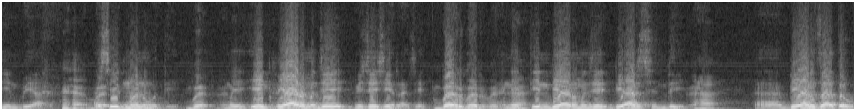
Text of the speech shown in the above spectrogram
तीन बिहार. अशी एक म्हण होती. म्हणजे एक बिहार म्हणजे विजयसिंह राजे बर बर बर आणि. तीन बिहार म्हणजे बिहार शिंदे हा बिहार जाधव.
